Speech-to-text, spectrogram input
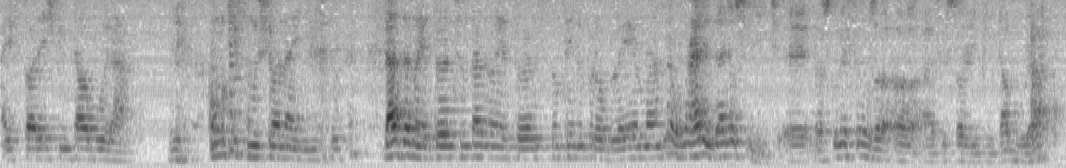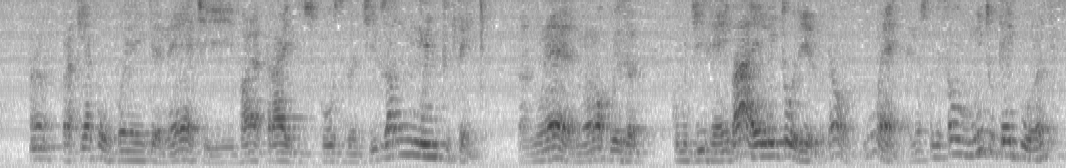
a história de pintar o buraco. Como que funciona isso? Está dando retorno, se não está dando retorno, se estão tendo problema? Não, na realidade é o seguinte, é, nós começamos a, a, essa história de pintar buraco, ah. para quem acompanha a internet e vai atrás dos posts antigos há muito tempo. Tá? Não, é, não é uma coisa, como dizem aí, ah, é eleitoreiro. Não, não é. Nós começamos muito tempo antes,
